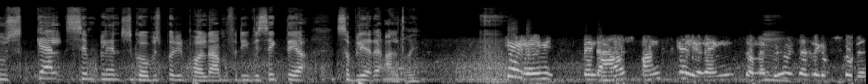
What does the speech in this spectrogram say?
du skal simpelthen skubbes på dit polterappen, fordi hvis ikke der, så bliver det aldrig. Helt enig, men der er også mange forskellige ringe, så man mm. behøver slet ikke at blive skubbet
